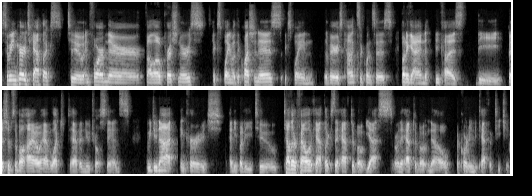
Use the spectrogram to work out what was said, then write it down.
So we encourage Catholics to inform their fellow parishioners, explain what the question is, explain the various consequences. But again, because the bishops of Ohio have elected to have a neutral stance, we do not encourage anybody to tell their fellow Catholics they have to vote yes or they have to vote no according to Catholic teaching.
